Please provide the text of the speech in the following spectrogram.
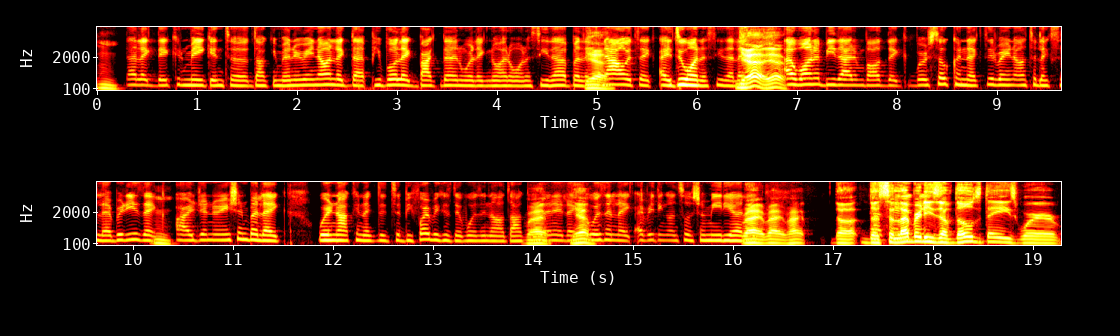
Mm. that like they could make into a documentary right now. And Like that people like back then were like, no, I don't want to see that. But like Yeah. now it's like I do want to see that. Like, yeah, yeah. I want to be that involved. Like we're so connected right now to like celebrities, like Mm. our generation, but like we're not connected to before because it wasn't all documented. Like yeah. it wasn't like everything on social media. right, Like, right, right. The the of celebrities of those days were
